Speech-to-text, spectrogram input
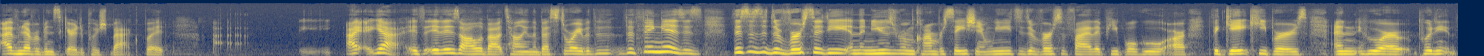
I've never been scared to push back, but I, yeah, it, it is all about telling the best story. But the, the thing is, is this is a diversity in the newsroom conversation. We need to diversify the people who are the gatekeepers and who are putting,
